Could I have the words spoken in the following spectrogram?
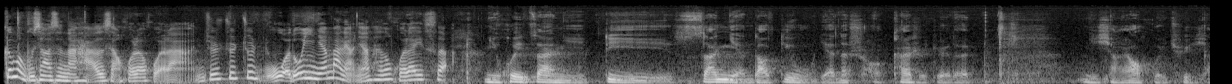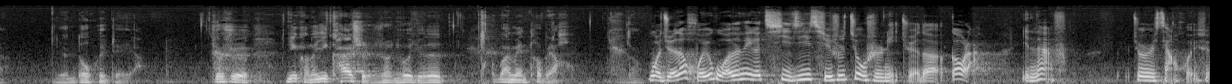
根本不像现在孩子想回来回来，你就就就我都一年半两年才能回来一次。你会在你第三年到第五年的时候开始觉得，你想要回去一下，人都会这样，就是你可能一开始的时候你会觉得外面特别好。我觉得回国的那个契机其实就是你觉得够了，enough，就是想回去。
